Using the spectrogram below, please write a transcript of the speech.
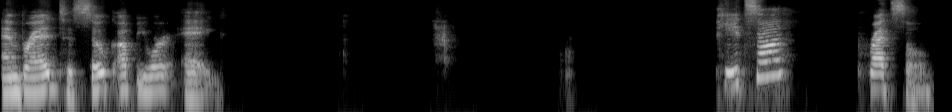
and bread to soak up your egg. Pizza, pretzel,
